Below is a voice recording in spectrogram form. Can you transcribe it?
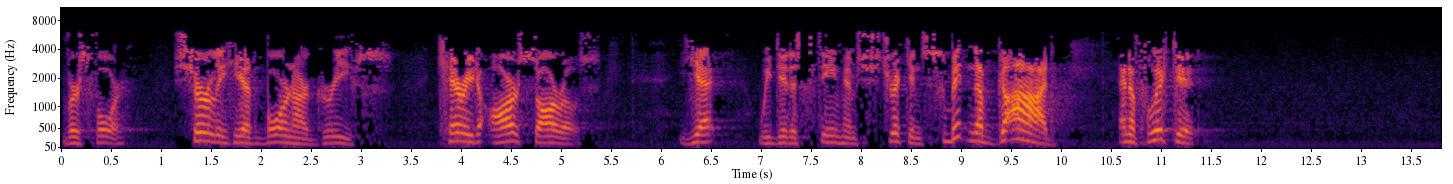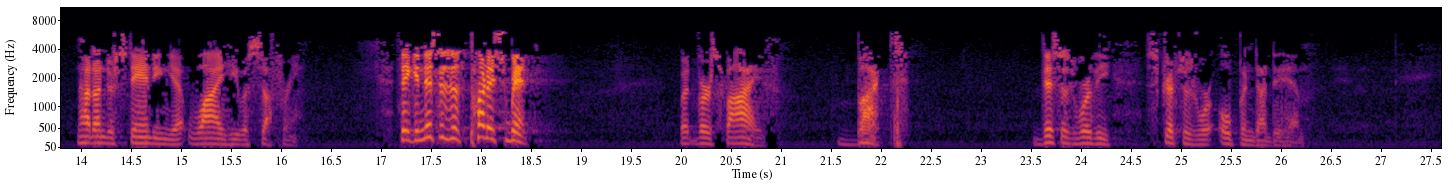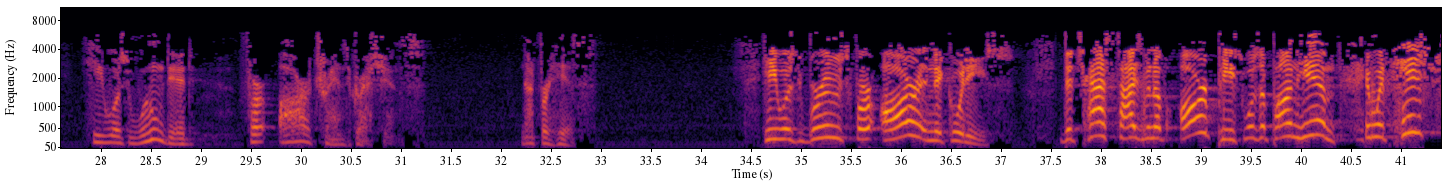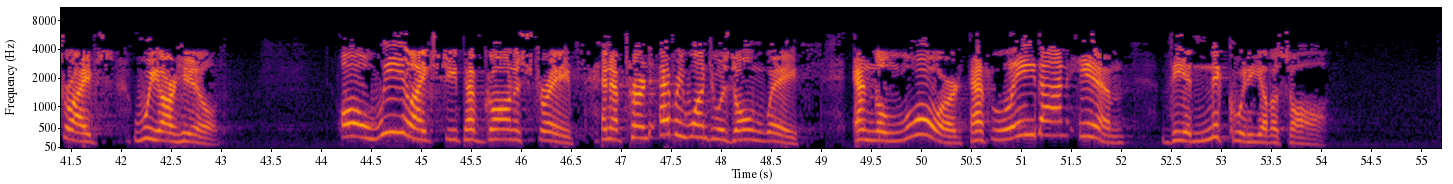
Verse 4 Surely he hath borne our griefs, carried our sorrows. Yet we did esteem him stricken, smitten of God, and afflicted, not understanding yet why he was suffering. Thinking this is his punishment. But verse 5 But this is where the scriptures were opened unto him. He was wounded for our transgressions, not for his. He was bruised for our iniquities. The chastisement of our peace was upon him, and with his stripes we are healed. All we like sheep have gone astray, and have turned every one to his own way. And the Lord hath laid on him the iniquity of us all.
